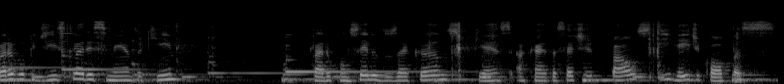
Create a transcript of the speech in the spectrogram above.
Agora eu vou pedir esclarecimento aqui para o Conselho dos Arcanos, que é a carta Sete de Paus e Rei de Copas.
